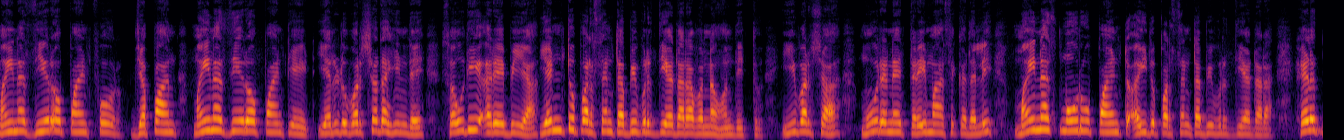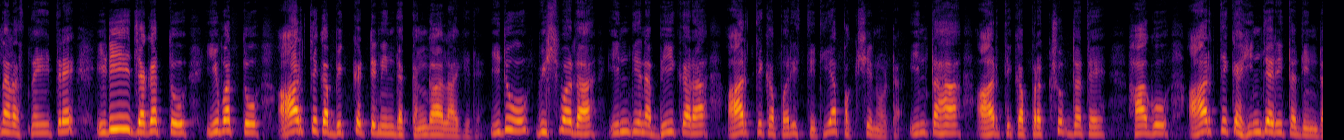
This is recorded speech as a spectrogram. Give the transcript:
minus zero point four Japan minus zero point eight ಎರಡು ವರ್ಷದ ಹಿಂದೆ ಸೌದಿ ಅರೇಬಿಯಾ ಎಂಟು ಪರ್ಸೆಂಟ್ ಅಭಿವೃದ್ಧಿಯ ದರವನ್ನು ಹೊಂದಿತ್ತು. ಈ ವರ್ಷ ಮೂರನೇ ತ್ರೈಮಾಸಿಕದಲ್ಲಿ ಮೈನಸ್ ಮೂರು ಪಾಯಿಂಟ್ ಐದು ಪರ್ಸೆಂಟ್ ಅಭಿವೃದ್ಧಿಯ ದರ. ಹೇಳಿದ್ನಲ್ಲ ಸ್ನೇಹಿತರೆ, ಇಡೀ ಜಗತ್ತು ಇವತ್ತು ಆರ್ಥಿಕ ಬಿಕ್ಕಟ್ಟಿನಿಂದ ಕಂಗಾಲಾಗಿದೆ. ಇದು ವಿಶ್ವದ ಇಂದಿನ ಭೀಕರ ಆರ್ಥಿಕ ಪರಿಸ್ಥಿತಿಯ ಪಕ್ಷಿನೋಟ. ಇಂತಹ ಆರ್ಥಿಕ ಪ್ರಕ್ಷುಬ್ಧತೆ ಹಾಗೂ ಆರ್ಥಿಕ ಹಿಂಜರಿತದಿಂದ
